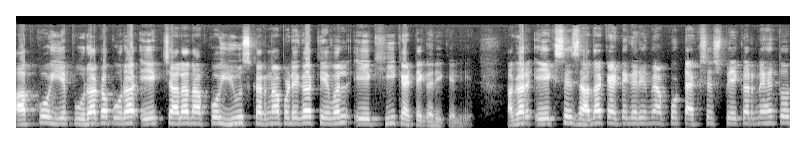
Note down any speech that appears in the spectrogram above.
आपको ये पूरा का पूरा, एक चालान आपको यूज़ करना पड़ेगा केवल एक ही कैटेगरी के लिए। अगर एक से ज़्यादा कैटेगरी में आपको टैक्सेस पे करने हैं तो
